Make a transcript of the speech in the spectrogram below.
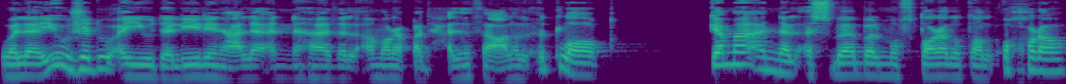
ولا يوجد أي دليل على أن هذا الأمر قد حدث على الإطلاق كما أن الأسباب المفترضة الأخرى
